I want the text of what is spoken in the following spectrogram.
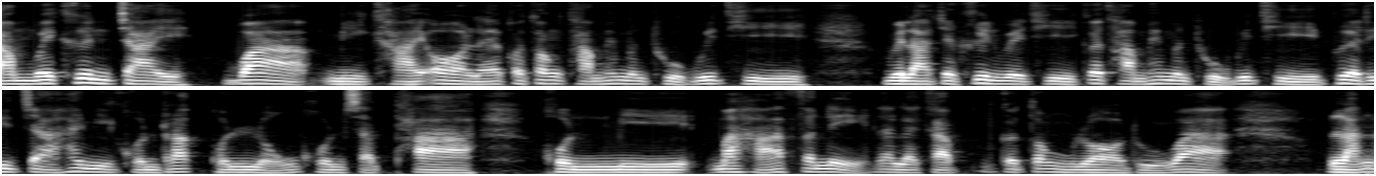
จำไว้ขึ้นใจว่ามีคายอ้อแล้วก็ต้องทำให้มันถูกวิธี เวลาจะขึ้นเวทีก็ทำให้มันถูกวิธี เพื่อที่จะให้มีคนรักคนหลงคนศรัทธา คนมีมหาเสน่ห์นั่นแหละครับ ก็ต้องรอดูว่า หลัง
